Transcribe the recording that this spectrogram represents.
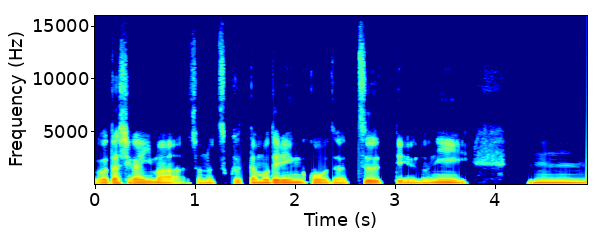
私が今、その作ったモデリング講座2っていうのに、うん、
